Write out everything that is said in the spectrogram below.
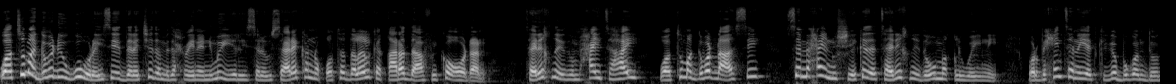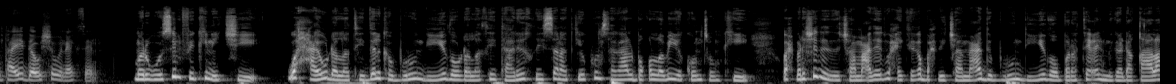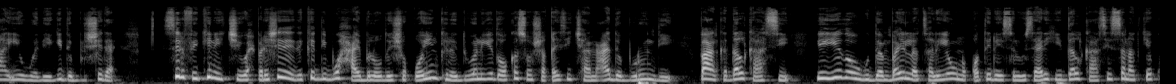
waa tuma gabadhii ugu horeysay ee darajada madaxweynenimo iyo ra'iisul wasaare ka noqota dalalka qaaradda afrika oo dhan. Taariikhdeedu maxay tahay? Waa tuma gabadhaasi se maxaynu sheekada taariikhdeeda u maqli weynay warbixintan ayaad kaga bogan doontaa iyo daawasho wanaagsan. Marwosilfi kinici waxay u dhalatay dalka burundi iyadoo dhalatay taariikhdii sannadkii kontonkii. Waxbarashadeeda jaamacadeed waxay kaga baxday jaamacadda burundi iyadoo baratay cilmiga dhaqaalaha iyo wadeegidda bulshada. Silfi kinici waxbarashadeeda kadib waxay bilowday shaqooyin kala duwan iyadoo ka soo shaqaysay jaamacadda burundi baanka dalkaasi iyo iyadoo ugu dambeyn la taliyo u noqotay ra'iisul wasaarihii dalkaasi sannadkii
